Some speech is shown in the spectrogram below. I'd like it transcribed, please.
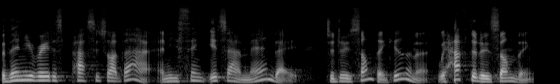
But then you read a passage like that and you think it's our mandate to do something, isn't it? We have to do something.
